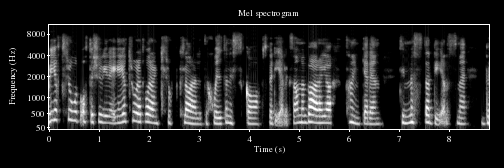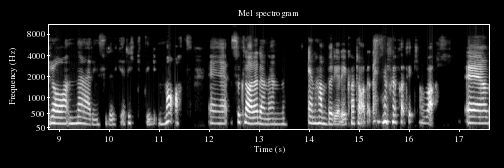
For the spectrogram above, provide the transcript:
men jag tror på 80-20-regeln. Jag tror att våran kropp klarar lite skit. Den är skapt för det liksom. Men bara jag tankar den till mestadels med bra, näringsrik, riktig mat. Eh, så klarar den en, en hamburgare i kvartalet. vad det kan vara. Eh,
